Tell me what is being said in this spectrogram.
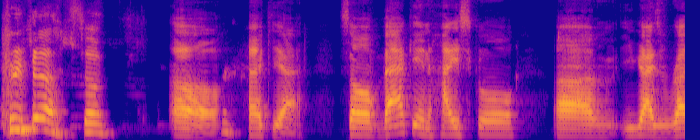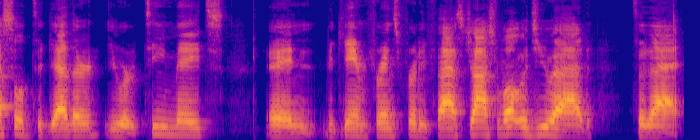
pretty fast. So Oh, heck yeah. So back in high school, um, you guys wrestled together. You were teammates and became friends pretty fast. Josh, what would you add to that?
